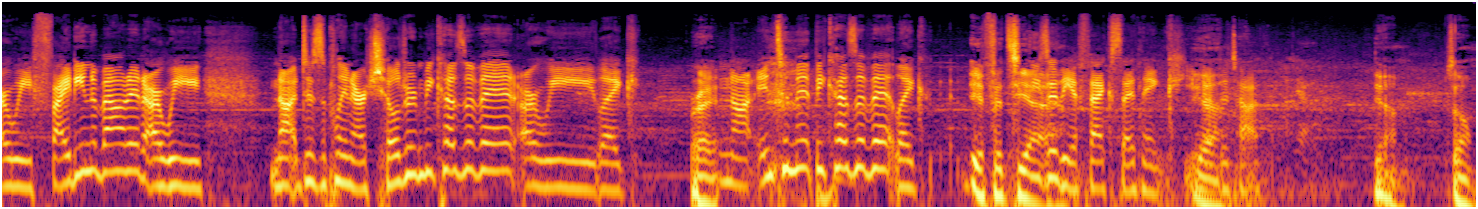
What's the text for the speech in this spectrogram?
Are we fighting about it? Are we not disciplining our children because of it? Are we like Right. not intimate because of it? Like If it's yeah. these are the effects. I think you Yeah. have to talk. yeah. Yeah. So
